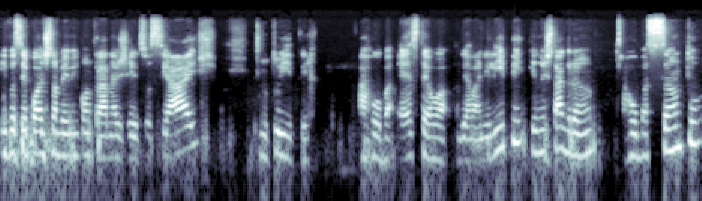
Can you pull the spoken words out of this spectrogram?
E você pode também me encontrar nas redes sociais, no Twitter, arroba STO e no Instagram, arroba santo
